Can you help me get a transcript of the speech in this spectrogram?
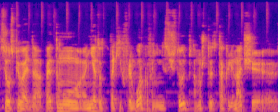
Все успевать, да. Поэтому нет таких фреймворков, они не существуют, потому что так или иначе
